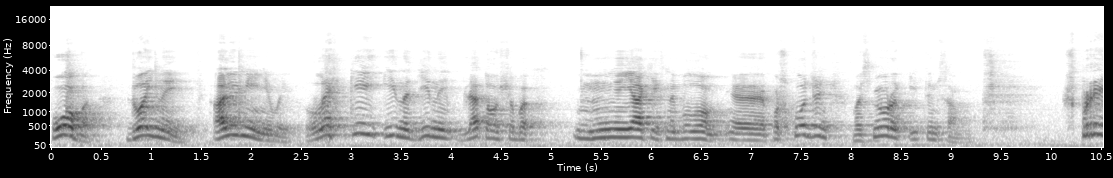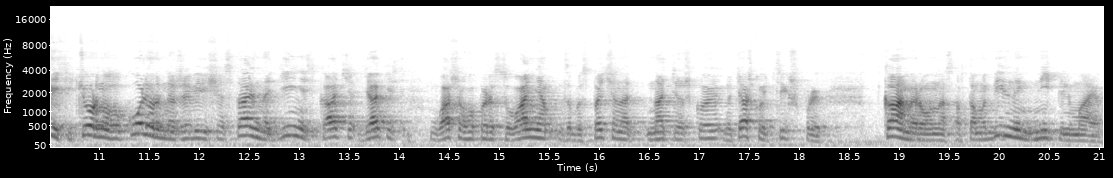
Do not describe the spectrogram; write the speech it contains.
Обод двойний, алюмінієвий, легкий і надійний для того, щоб ніяких не було е, пошкоджень, восьмерок і тим самим. Шприхи чорного кольору, нержавіюча сталь, надійність, якість вашого пересування забезпечена натяжкою, натяжкою цих шприх. Камера у нас автомобільний, ніпіль має.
